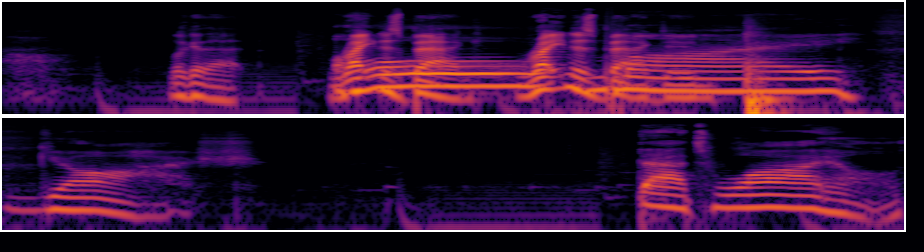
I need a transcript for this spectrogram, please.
Look at that. Right in his. Oh Right in his bag, dude. Oh my gosh, that's wild.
